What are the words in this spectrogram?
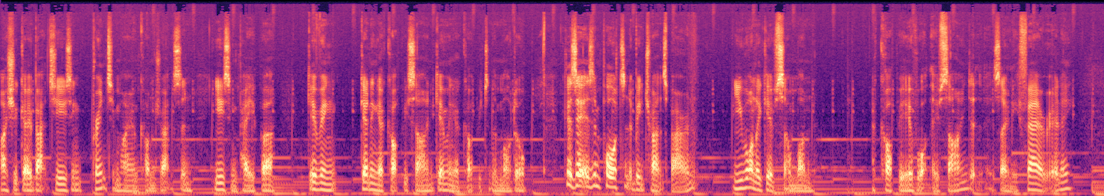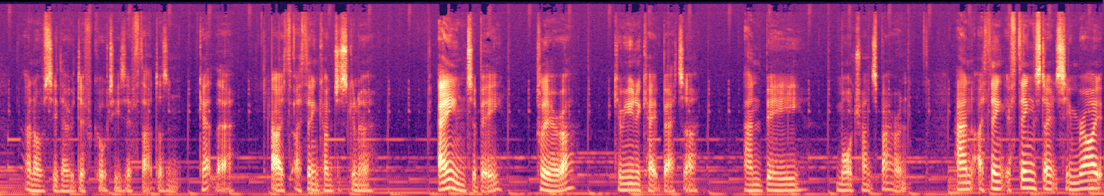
I should go back to using printing my own contracts and using paper, giving, getting a copy signed, giving a copy to the model, because it is important to be transparent. You want to give someone a copy of what they've signed, it's only fair, really. And obviously, there are difficulties if that doesn't get there. I, th- I think I'm just going to aim to be clearer, communicate better, and be more transparent. And I think if things don't seem right,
